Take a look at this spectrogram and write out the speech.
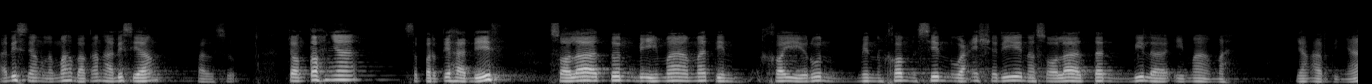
Hadis yang lemah bahkan hadis yang palsu. Contohnya seperti hadis salatun bi imamatin khairun min khamsin wa ishrina salatan bila imamah. Yang artinya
